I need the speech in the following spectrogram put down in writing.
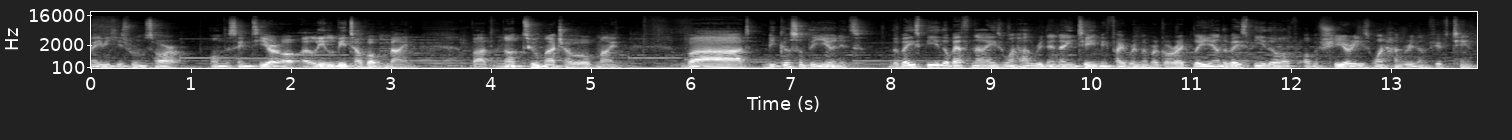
Maybe his runes are on the same tier or a little bit above mine, but not too much above mine. But because of the units, the base speed of Ethna is 119 if I remember correctly, and the base speed of, of Sheer is 115.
